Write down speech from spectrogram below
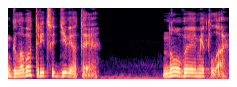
Глава 39. Новая метла.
